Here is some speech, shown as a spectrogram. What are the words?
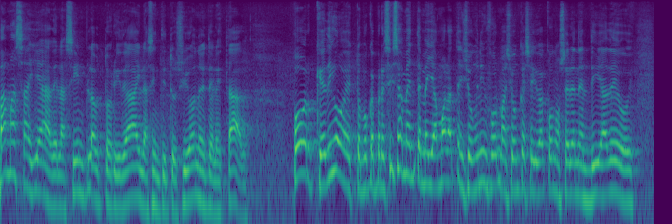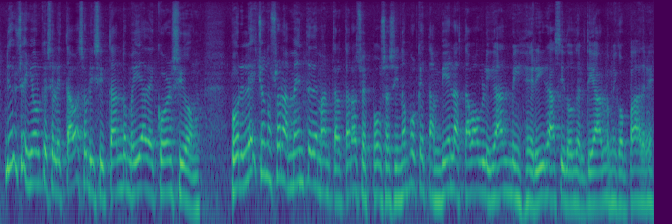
va más allá de la simple autoridad y las instituciones del Estado. ¿Por qué digo esto? Porque precisamente me llamó la atención una información que se iba a conocer en el día de hoy de un señor que se le estaba solicitando medida de coerción por el hecho no solamente de maltratar a su esposa, sino porque también la estaba obligando a ingerir ácido del diablo, mi compadre.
